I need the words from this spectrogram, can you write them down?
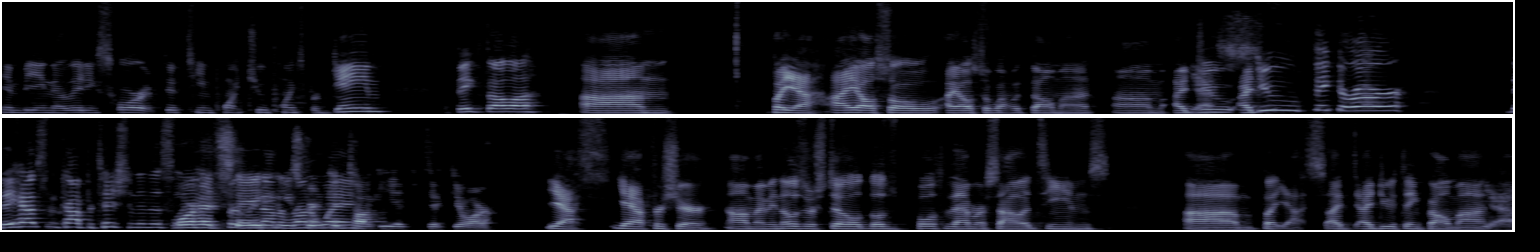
Him being their leading scorer at 15.2 points per game, the big fella. Um, but yeah, I also I also went with Belmont. Um, I do I do think there are they have some competition in this league. Morehead certainly State, not a Eastern runaway. Kentucky in particular. Yes, yeah, for sure. Um, I mean, those are still those both of them are solid teams. Um, but yes, I, I do think Belmont, Yeah.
